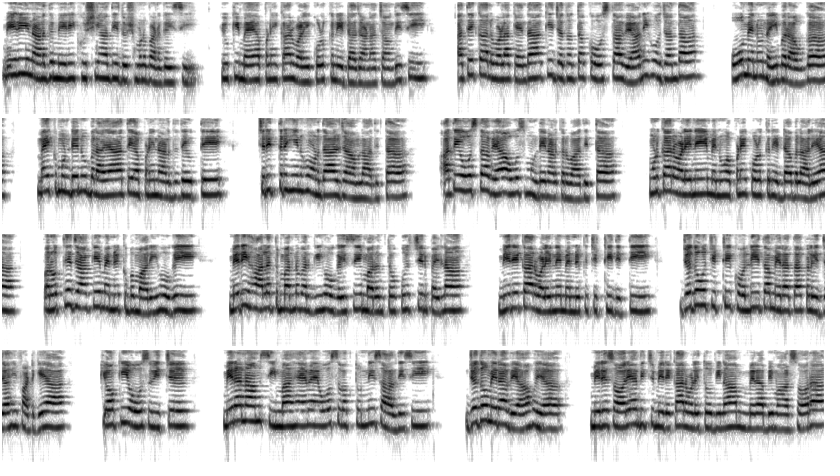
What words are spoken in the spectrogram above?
ਮੇਰੀ ਨਣਦ ਮੇਰੀ ਖੁਸ਼ੀਆਂ ਦੀ ਦੁਸ਼ਮਣ ਬਣ ਗਈ ਸੀ, ਕਿਉਂਕਿ ਮੈਂ ਆਪਣੇ ਘਰ ਵਾਲੇ ਕੋਲ ਕੈਨੇਡਾ ਜਾਣਾ ਚਾਹੁੰਦੀ ਸੀ ਅਤੇ ਘਰ ਵਾਲਾ ਕਹਿੰਦਾ ਕਿ ਜਦੋਂ ਤੱਕ ਉਸ ਦਾ ਵਿਆਹ ਨਹੀਂ ਹੋ ਜਾਂਦਾ, ਉਹ ਮੈਨੂੰ ਨਹੀਂ ਬੁਲਾਊਗਾ। ਮੈਂ ਇੱਕ ਮੁੰਡੇ ਨੂੰ ਬੁਲਾਇਆ ਤੇ ਆਪਣੇ ਨਣਦ ਦੇ ਉੱਤੇ ਚਰਿੱਤਰਹੀਨ ਹੋਣ ਦਾ ਇਲਜ਼ਾਮ ਲਾ ਦਿੱਤਾ ਅਤੇ ਉਸ ਦਾ ਵਿਆਹ ਉਸ ਮੁੰਡੇ ਨਾਲ ਕਰਵਾ ਦਿੱਤਾ। ਹੁਣ ਘਰ ਵਾਲੇ ਨੇ ਮੈਨੂੰ ਆਪਣੇ ਕੋਲ ਕੈਨੇਡਾ ਬੁਲਾ ਲਿਆ, ਪਰ ਉੱਥੇ ਜਾ ਕੇ ਮੈਨੂੰ ਇੱਕ ਬਿਮਾਰੀ ਹੋ ਗਈ ਮੇਰੀ ਹਾਲਤ ਮਰਨ ਵਰਗੀ ਹੋ ਗਈ ਸੀ। ਮਰਨ ਤੋਂ ਕੁਝ ਚਿਰ ਪਹਿਲਾਂ ਮੇਰੇ ਘਰ ਵਾਲੇ ਨੇ ਮੈਨੂੰ ਇੱਕ ਚਿੱਠੀ ਦਿੱਤੀ। ਜਦੋਂ ਉਹ ਚਿੱਠੀ ਖੋਲੀ ਤਾਂ ਮੇਰਾ ਤਾਂ ਕਲੇਜਾ ਹੀ ਫਟ ਗਿਆ, ਕਿਉਂਕਿ ਉਸ ਵਿੱਚ ਮੇਰਾ ਨਾਮ ਸੀਮਾ ਹੈ। ਮੈਂ ਉਸ ਵਕਤ 19 ਸਾਲ ਦੀ ਸੀ। ਜਦੋਂ ਮੇਰਾ ਵਿਆਹ ਹੋਇਆ, ਮੇਰੇ ਸਹੁਰਿਆਂ ਵਿੱਚ ਮੇਰੇ ਘਰ ਵਾਲੇ ਤੋਂ ਬਿਨਾ ਮੇਰਾ ਬਿਮਾਰ ਸਹੁਰਾ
